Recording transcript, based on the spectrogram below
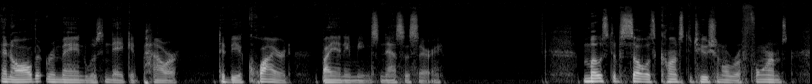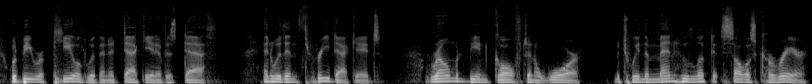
and all that remained was naked power, to be acquired by any means necessary. Most of Sulla's constitutional reforms would be repealed within a decade of his death, and within three decades, Rome would be engulfed in a war between the men who looked at Sulla's career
